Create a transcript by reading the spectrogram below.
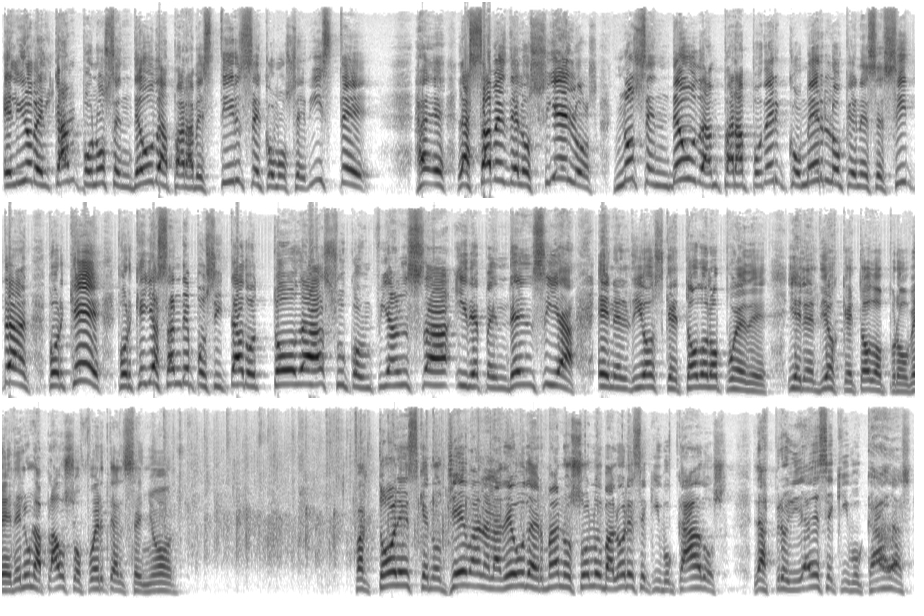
El lirio del campo no se endeuda para vestirse como se viste. Eh, las aves de los cielos no se endeudan para poder comer lo que necesitan. ¿Por qué? Porque ellas han depositado toda su confianza y dependencia en el Dios que todo lo puede y en el Dios que todo provee. Denle un aplauso fuerte al Señor. Factores que nos llevan a la deuda, hermanos, son los valores equivocados, las prioridades equivocadas,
